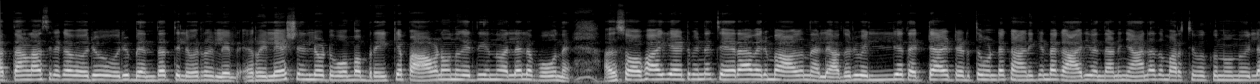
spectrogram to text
പത്താം ക്ലാസ്സിലൊക്കെ ഒരു ഒരു ബന്ധത്തിൽ ഒരു റിലേഷനിലോട്ട് പോകുമ്പോൾ ബ്രേക്കപ്പ് ആവണമെന്ന് കരുതിയൊന്നും അല്ലല്ലോ പോകുന്നത് അത് സ്വാഭാവികമായിട്ട് പിന്നെ ചേരാ വരുമ്പോൾ ആകുന്നതല്ലേ. അതൊരു വലിയ തെറ്റായിട്ട് എടുത്തുകൊണ്ട് കാണിക്കേണ്ട കാര്യം എന്താണ്? ഞാനത് മറച്ചു വെക്കുന്നൊന്നുമില്ല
